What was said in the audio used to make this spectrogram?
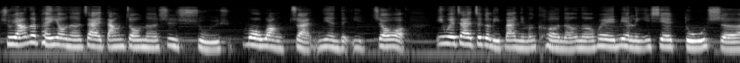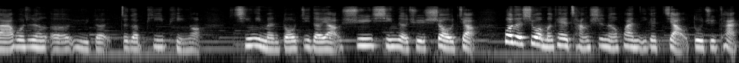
属羊的朋友呢，在当中呢是属于莫忘转念的一周哦。因为在这个礼拜，你们可能呢会面临一些毒舌啊，或是很耳语的这个批评哦，请你们都记得要虚心的去受教，或者是我们可以尝试呢换一个角度去看。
